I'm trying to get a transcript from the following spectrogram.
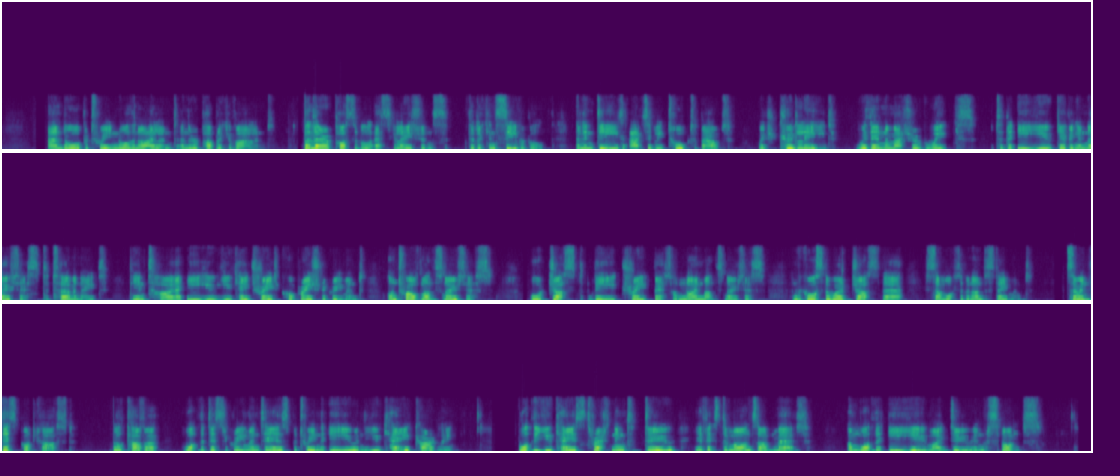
and or between Northern Ireland and the Republic of Ireland. But there are possible escalations that are conceivable and indeed actively talked about, which could lead within a matter of weeks to the EU giving a notice to terminate the entire EU UK trade cooperation agreement on 12 months' notice, or just the trade bit on nine months' notice, and of course, the word just there, somewhat of an understatement. So, in this podcast, we'll cover what the disagreement is between the EU and the UK currently, what the UK is threatening to do if its demands aren't met, and what the EU might do in response,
